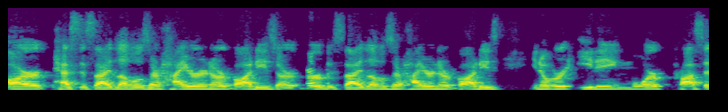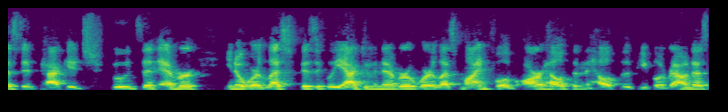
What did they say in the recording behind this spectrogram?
Our pesticide levels are higher in our bodies. Our herbicide levels are higher in our bodies. You know, we're eating more processed and packaged foods than ever. You know, we're less physically active than ever. We're less mindful of our health and the health of the people around us.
